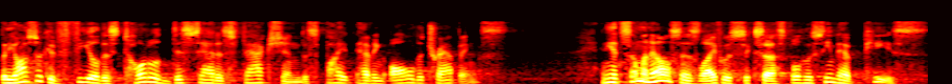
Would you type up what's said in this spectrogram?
But he also could feel this total dissatisfaction despite having all the trappings. And he had someone else in his life who was successful who seemed to have peace.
